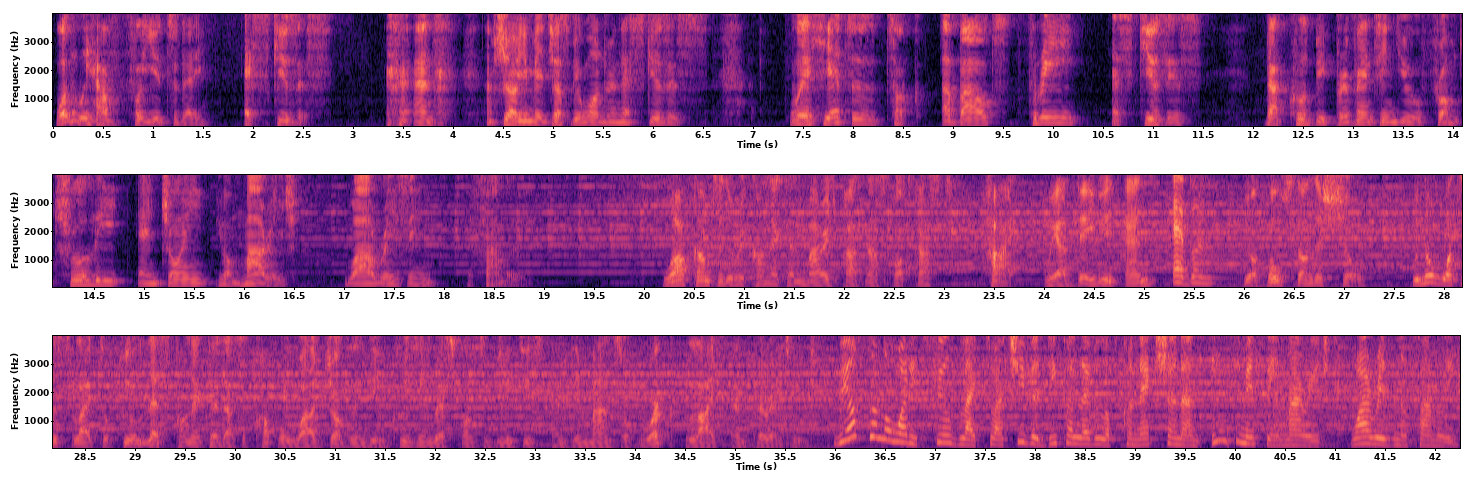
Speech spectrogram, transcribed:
what do we have for you today? Excuses. and I'm sure you may just be wondering excuses. We're here to talk about three excuses that could be preventing you from truly enjoying your marriage while raising a family. Welcome to the Reconnected Marriage Partners podcast. Hi, we are David and Eben, your host on the show. We know what it's like to feel less connected as a couple while juggling the increasing responsibilities and demands of work, life, and parenthood. We also know what it feels like to achieve a deeper level of connection and intimacy in marriage while raising a family.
